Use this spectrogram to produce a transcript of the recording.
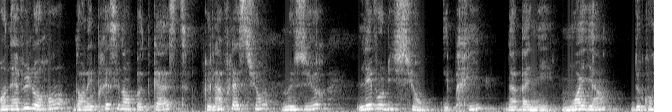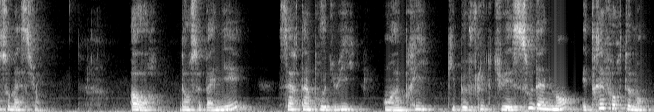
On a vu, Laurent, dans les précédents podcasts, que l'inflation mesure l'évolution des prix d'un panier moyen de consommation. Or, dans ce panier, certains produits ont un prix qui peut fluctuer soudainement et très fortement.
